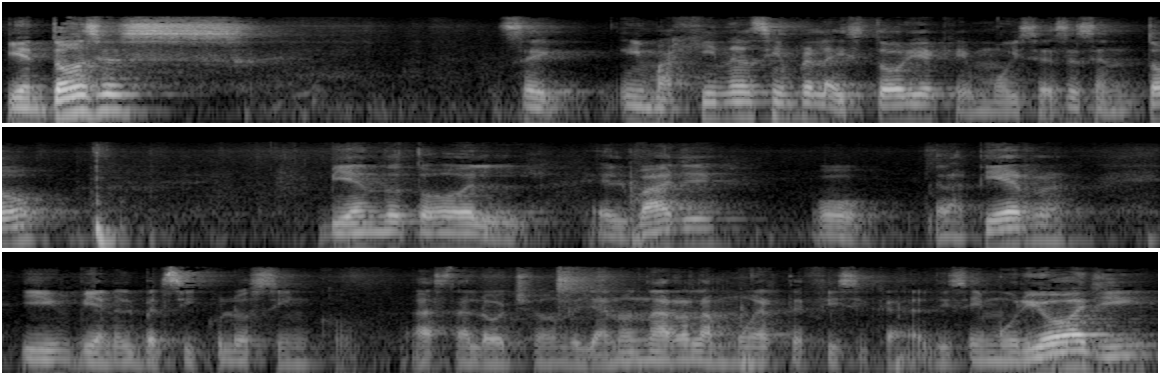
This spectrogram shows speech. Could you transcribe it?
Y entonces se imaginan siempre la historia que Moisés se sentó viendo todo el, valle o la tierra y viene el versículo 5 hasta el 8 donde ya no narra la muerte física. Él dice, y murió allí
